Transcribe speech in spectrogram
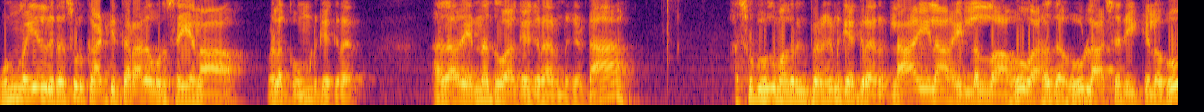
உண்மையில் இது ரசூல் காட்டி தராத ஒரு செயலா? விளக்கம்னு கேட்குறாரு அதாவது என்ன துவா கேட்குறாருன்னு கேட்டால் சுபுகு மகருக்கு பிறகுன்னு கேட்குறாரு லா இலாஹ இல்லல்லாஹு வஹதஹு லா ஷரீக்க லஹு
